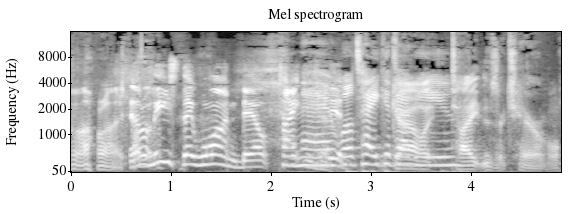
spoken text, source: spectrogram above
All right. At least they won, Del. Titans. We'll take a Golly, W. Titans are terrible.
